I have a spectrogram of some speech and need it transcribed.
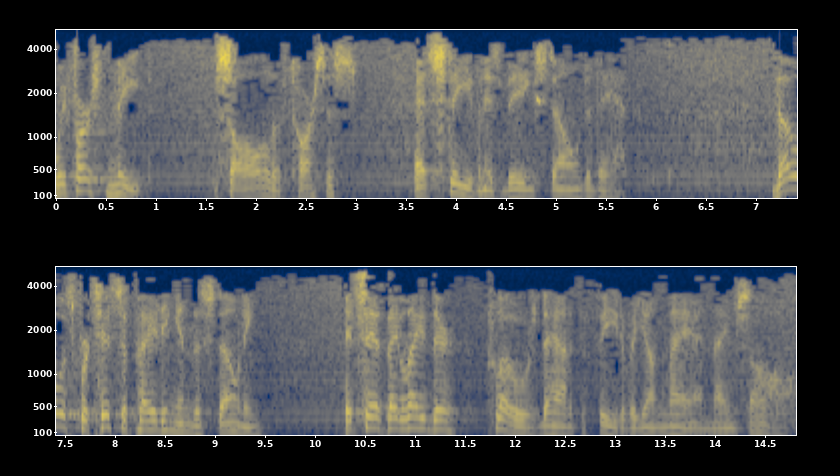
We first meet Saul of Tarsus as Stephen is being stoned to death. Those participating in the stoning, it says they laid their clothes down at the feet of a young man named Saul.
